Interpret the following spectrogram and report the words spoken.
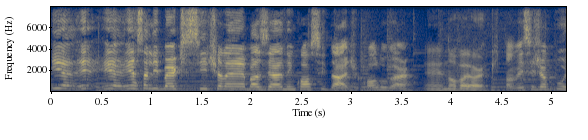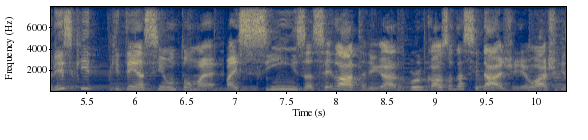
E, e- e essa Liberty City, ela é baseada em qual cidade? Qual lugar? É Nova York. Talvez seja por isso que, que tem assim um tom mais, mais cinza, sei lá, tá ligado? Por causa da cidade. Eu acho que,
